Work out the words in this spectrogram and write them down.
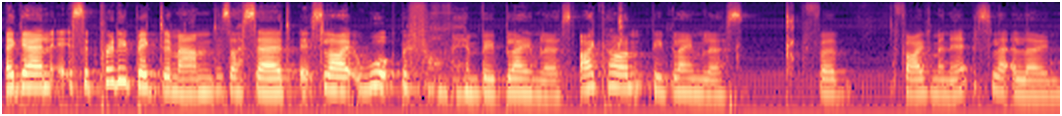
Again, it's a pretty big demand, as I said. It's like, walk before me and be blameless. I can't be blameless for five minutes, let alone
